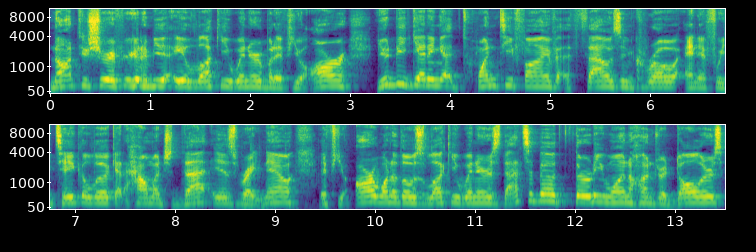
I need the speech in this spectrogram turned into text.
Not too sure if you're going to be a lucky winner, but if you are, you'd be getting 25,000 CRO. And if we take a look at how much that is right now, if you are one of those lucky winners, that's about $3,100.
